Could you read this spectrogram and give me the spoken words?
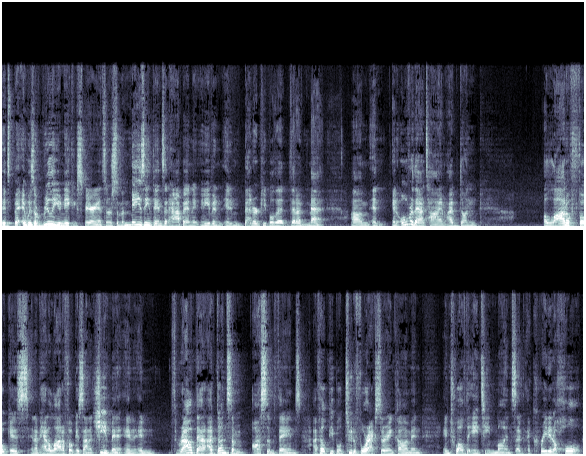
it's it was a really unique experience. There's some amazing things that happen, and even better people that that I've met. Um, and and over that time, I've done a lot of focus, and I've had a lot of focus on achievement. And and throughout that, I've done some awesome things. I've helped people two to four x their income in in 12 to 18 months. I've I created a whole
